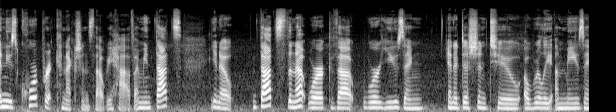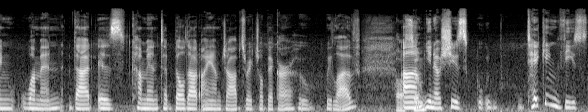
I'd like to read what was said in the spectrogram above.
And these corporate connections that we have. I mean, that's, you know, that's the network that we're using in addition to a really amazing woman that is come in to build out I Am Jobs, Rachel Bicker, who we love. Awesome. Um, you know, she's taking these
